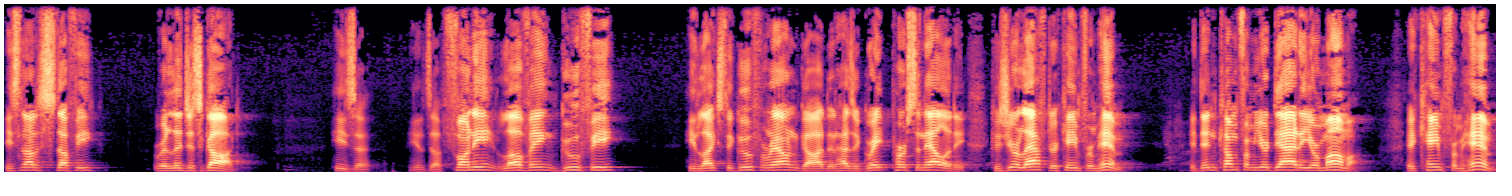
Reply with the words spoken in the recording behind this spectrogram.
He's not a stuffy, religious God. He's a he's a funny, loving, goofy. He likes to goof around God that has a great personality because your laughter came from him. It didn't come from your daddy or mama. It came from him.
